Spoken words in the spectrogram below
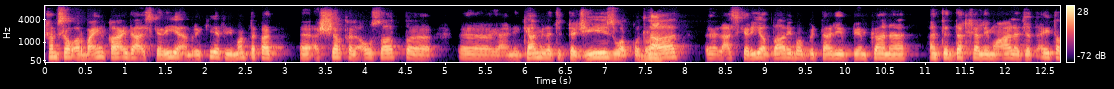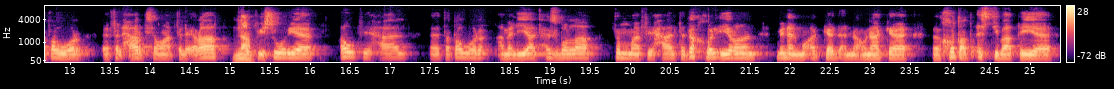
45 قاعدة عسكرية أمريكية في منطقة آه، الشرق الأوسط آه، آه، يعني كاملة التجهيز والقدرات نعم. العسكرية الضاربة وبالتالي بإمكانها أن تتدخل لمعالجة أي تطور في الحرب سواء في العراق نعم. أو في سوريا أو في حال تطور عمليات حزب الله ثم في حال تدخل إيران من المؤكد أن هناك خطط استباقية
